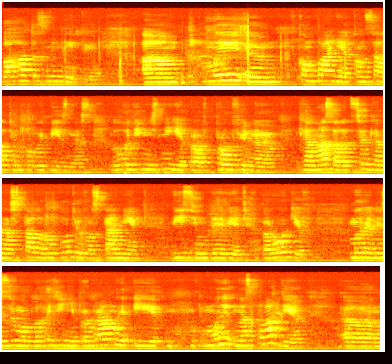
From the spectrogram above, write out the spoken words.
багато змінити. Ми компанія консалтинговий бізнес. Благодійність не є профільною для нас, але це для нас стало роботою в останні 8-9 років. Ми реалізуємо благодійні програми, і ми насправді е,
